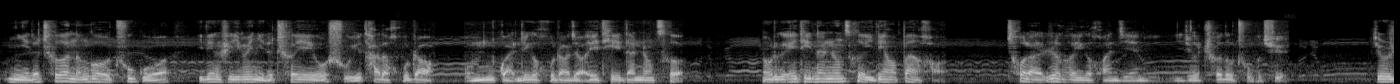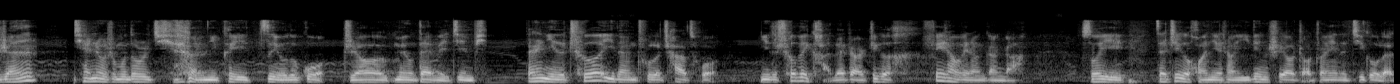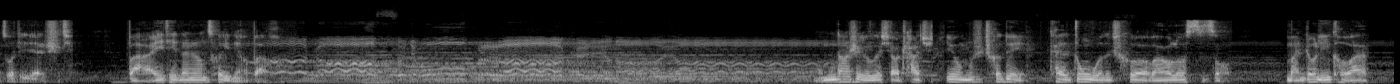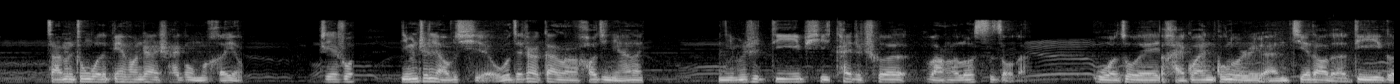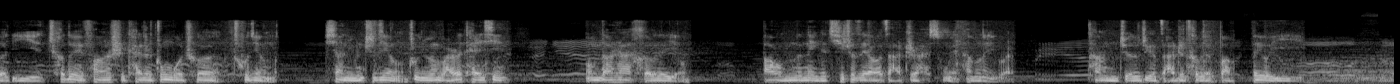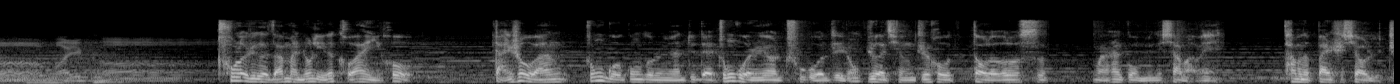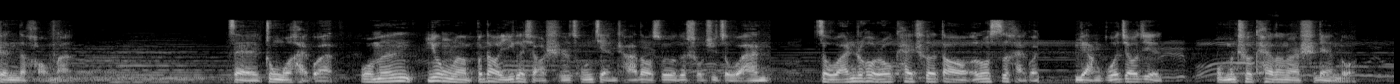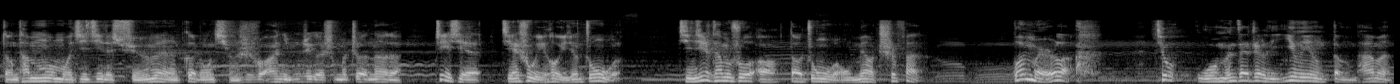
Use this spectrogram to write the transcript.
你的车能够出国，一定是因为你的车也有属于它的护照，我们管这个护照叫 ATA 单证册。然后这个 ATA 单证册一定要办好，错了任何一个环节，你你这个车都出不去。就是人签证什么都是齐的，你可以自由的过，只要没有带违禁品。但是你的车一旦出了差错，你的车被卡在这儿，这个非常非常尴尬。所以在这个环节上，一定是要找专业的机构来做这件事情，把 AT 单证册一定要办好。我们当时有个小插曲，因为我们是车队开的中国的车往俄罗斯走，满洲里口岸，咱们中国的边防战士还跟我们合影，直接说：“你们真了不起，我在这儿干了好几年了，你们是第一批开着车往俄罗斯走的。”我作为海关工作人员接到的第一个以车队方式开着中国车出境的，向你们致敬，祝你们玩的开心。我们当时还合了个影，把我们的那个《汽车资料》杂志还送给他们了一本，他们觉得这个杂志特别棒，很有意义。出了这个咱满洲里的口岸以后，感受完中国工作人员对待中国人要出国的这种热情之后，到了俄罗斯，马上给我们一个下马威。他们的办事效率真的好慢，在中国海关，我们用了不到一个小时从检查到所有的手续走完，走完之后，然后开车到俄罗斯海关，两国交界，我们车开到那儿十点多，等他们磨磨唧唧的询问各种请示，说啊你们这个什么这那的，这些结束以后已经中午了，紧接着他们说哦到中午我们要吃饭，关门了，就我们在这里硬硬等他们。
